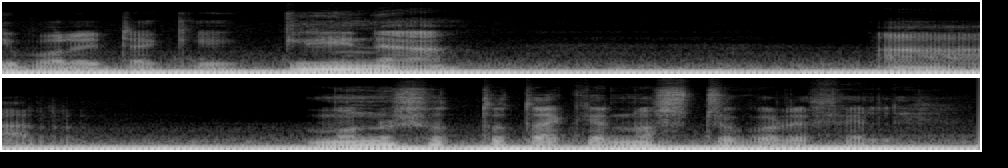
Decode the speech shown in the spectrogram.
কি বলে এটাকে? ঘৃণা আর মনুষ্যত্ব তাকে নষ্ট করে ফেলে।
